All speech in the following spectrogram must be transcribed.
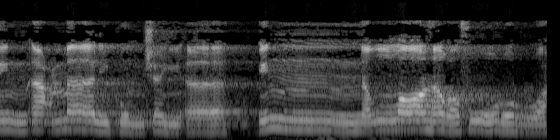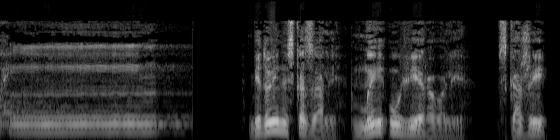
من اعمالكم شيئا ان الله غفور رحيم Бедуины сказали, мы уверовали. Скажи,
